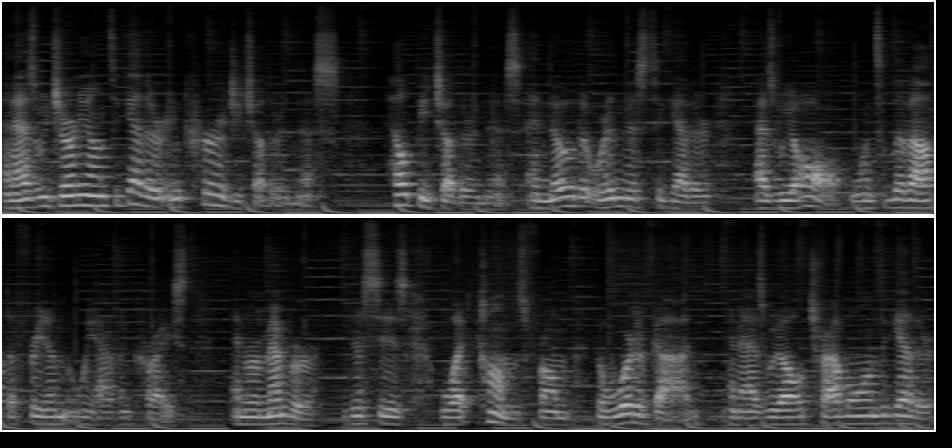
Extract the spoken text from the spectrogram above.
And as we journey on together, encourage each other in this, help each other in this, and know that we're in this together as we all want to live out the freedom that we have in Christ. And remember, this is what comes from the Word of God. And as we all travel on together,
